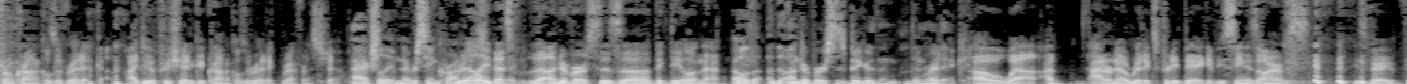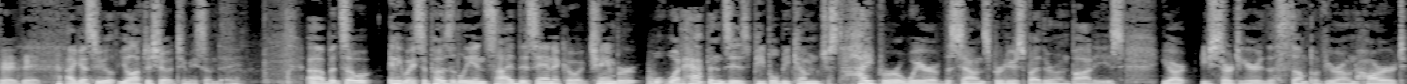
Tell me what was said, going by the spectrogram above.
from Chronicles of Riddick. I do appreciate a good Chronicles of Riddick reference, Joe. I actually have never seen Chronicles Really? of That's the underverse is a big deal in that. Oh, the, the underverse is bigger than, than Riddick. Oh, well, I, I don't know. Riddick's pretty big. Have you seen his arms? He's very, very big. I guess you'll, you'll have to show it to me someday. Uh, but so anyway, supposedly inside this anechoic chamber, w- what happens is people become just hyper aware of the sounds produced by their own bodies. You are, you start to hear the thump of your own heart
